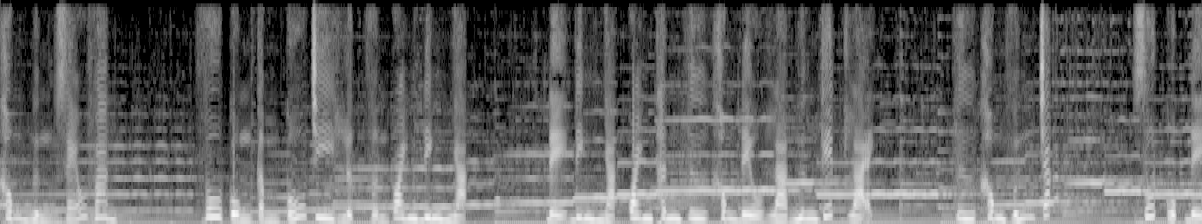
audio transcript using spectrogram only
Không ngừng réo vang. Vô cùng cầm cố chi lực vần quanh đinh nhạc. Để đinh nhạc quanh thân tư không đều là ngưng kết lại. Tư không vững chắc. Rốt cuộc để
